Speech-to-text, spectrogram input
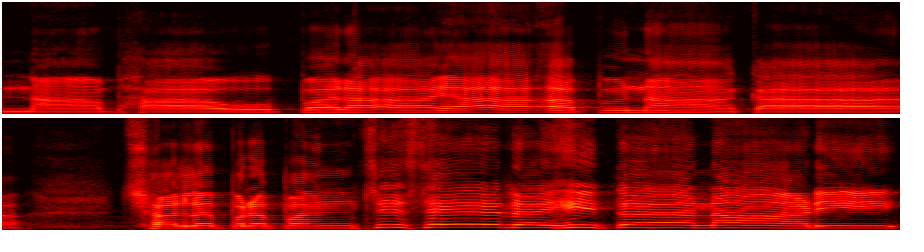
ना भाव पराया अपना का। छल प्रपंच से रहित नाड़ी,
